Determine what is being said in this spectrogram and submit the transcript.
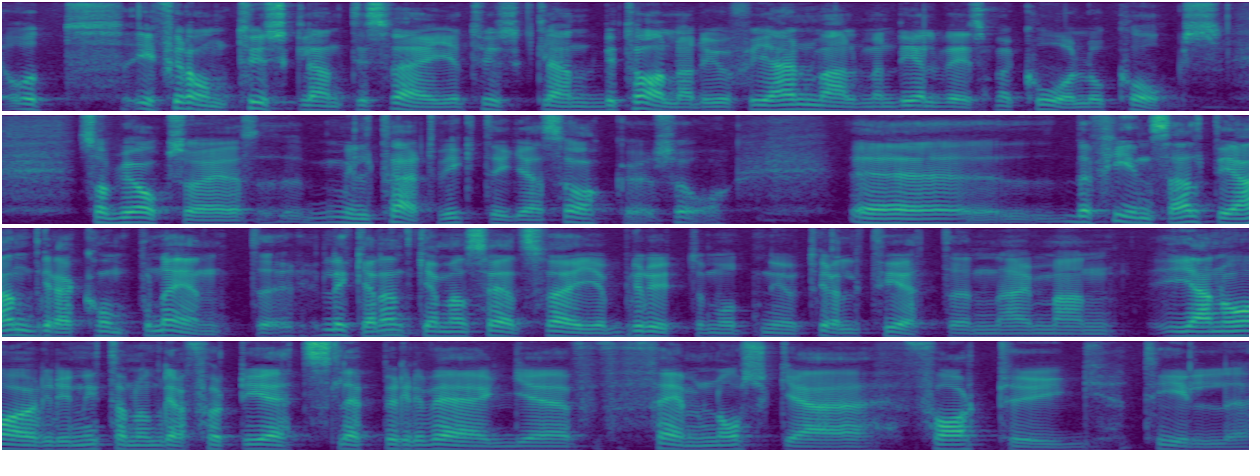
åt, ifrån Tyskland till Sverige, Tyskland betalade ju för järnmalmen delvis med kol och koks som ju också är militärt viktiga saker. Så. Eh, det finns alltid andra komponenter. Likadant kan man säga att Sverige bryter mot neutraliteten när man i januari 1941 släpper iväg eh, fem norska fartyg till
